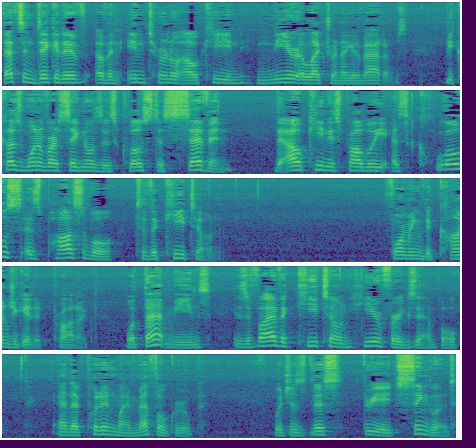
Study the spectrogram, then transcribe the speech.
That's indicative of an internal alkene near electronegative atoms. Because one of our signals is close to 7, the alkene is probably as close as possible to the ketone, forming the conjugated product. What that means is if I have a ketone here, for example, and I put in my methyl group, which is this 3H singlet,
